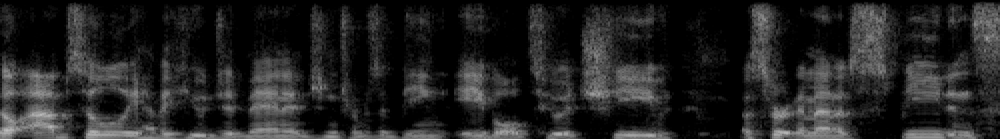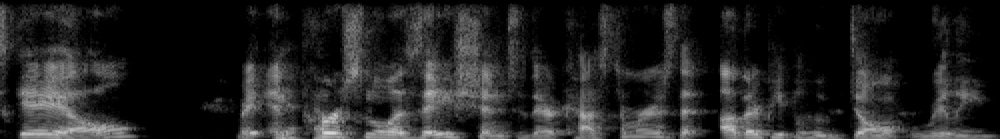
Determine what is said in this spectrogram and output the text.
they'll absolutely have a huge advantage in terms of being able to achieve a certain amount of speed and scale, right? And yeah. personalization to their customers that other people who don't really,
